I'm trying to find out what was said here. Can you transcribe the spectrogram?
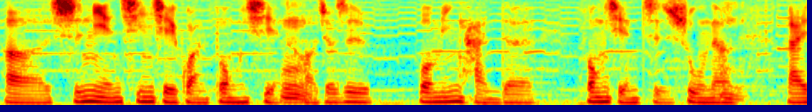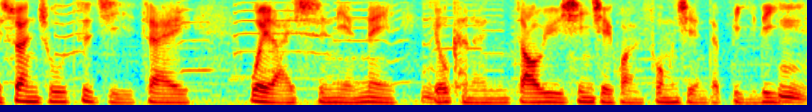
呃，十年心血管风险啊、嗯，就是伯明翰的风险指数呢、嗯，来算出自己在未来十年内有可能遭遇心血管风险的比例。嗯、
